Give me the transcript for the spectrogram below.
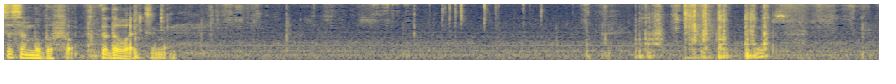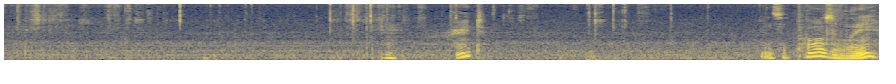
Let's assemble the foot, the legs, I mean. Oops. Right. And supposedly,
